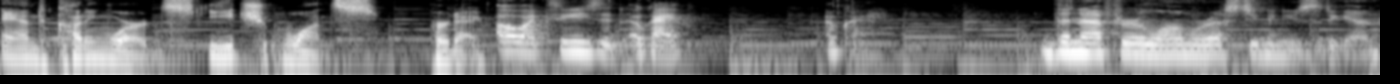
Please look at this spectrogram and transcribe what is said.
and cutting words, each once per day. Oh, I can use it. Okay. Okay. Then after a long rest, you can use it again.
